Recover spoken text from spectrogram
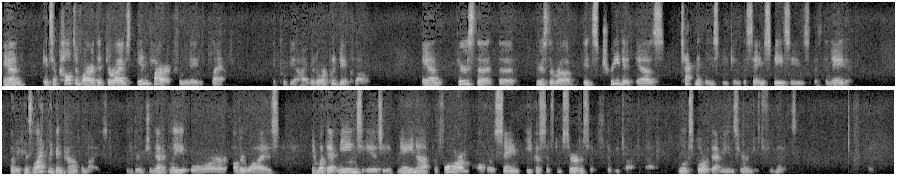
And it's a cultivar that derives in part from a native plant. It could be a hybrid or it could be a clone. And here's the, the, here's the rub. It's treated as, technically speaking, the same species as the native, but it has likely been compromised, either genetically or otherwise. And what that means is it may not perform all those same ecosystem services that we talked about. We'll explore what that means here in just a few minutes.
